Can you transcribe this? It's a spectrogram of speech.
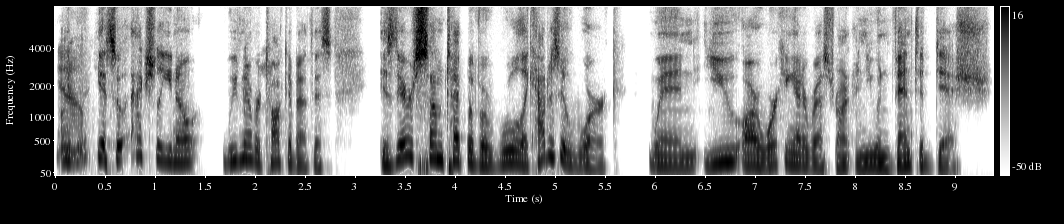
You know, Yeah. So actually, you know, we've never talked about this. Is there some type of a rule? Like, how does it work when you are working at a restaurant and you invent a dish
